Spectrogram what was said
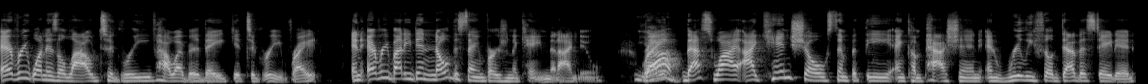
everyone is allowed to grieve however they get to grieve, right? And everybody didn't know the same version of Kane that I knew. Yeah. Right. That's why I can show sympathy and compassion and really feel devastated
